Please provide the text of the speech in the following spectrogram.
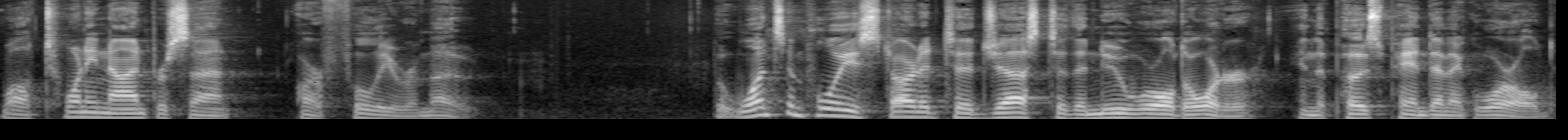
while 29% are fully remote. But once employees started to adjust to the new world order in the post pandemic world,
